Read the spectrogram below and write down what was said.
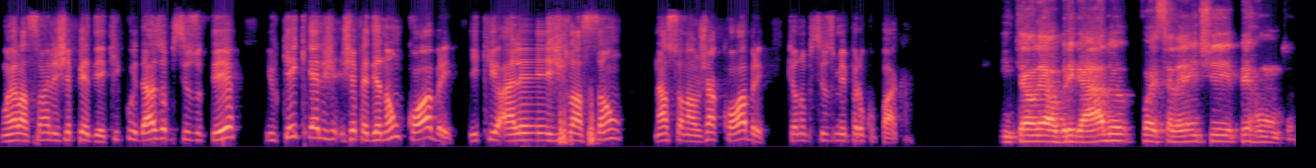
com relação à LGPD. Que cuidados eu preciso ter e o que, que a LGPD não cobre e que a legislação nacional já cobre, que eu não preciso me preocupar, cara? Então, Léo, obrigado por excelente pergunta.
